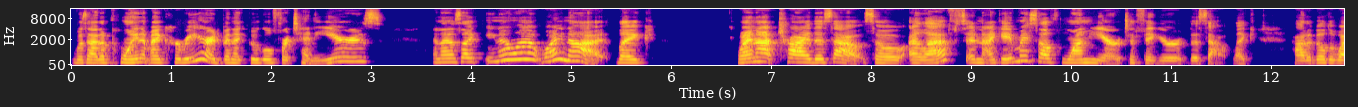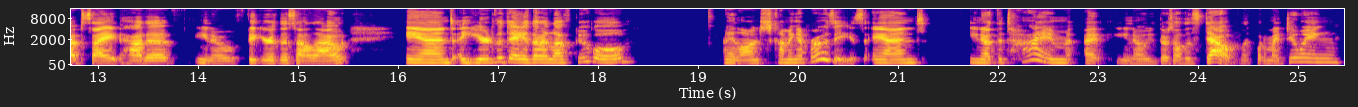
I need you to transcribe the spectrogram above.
was at a point at my career. I'd been at Google for 10 years. And I was like, you know what? Why not? Like, why not try this out? So I left and I gave myself one year to figure this out, like how to build a website, how to, you know, figure this all out. And a year to the day that I left Google, I launched Coming Up Rosies. And, you know, at the time, I, you know, there's all this doubt. Like, what am I doing?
